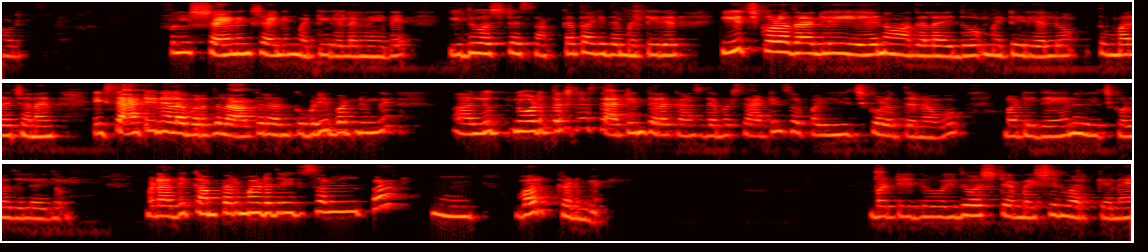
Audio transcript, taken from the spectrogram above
ನೋಡಿ. ಫುಲ್ ಶೈನಿಂಗ್ ಶೈನಿಂಗ್ ಮೆಟೀರಿಯಲ್ ಇದೆ. ಇದು ಅಷ್ಟೇ ಸಖತ್ತಾಗಿದೆ ಮೆಟೀರಿಯಲ್ ಈಚ್ಕೊಳ್ಳೋದಾಗಲಿ ಏನೂ ಆಗಲ್ಲ ಇದು ಮೆಟೀರಿಯಲ್ಲು ತುಂಬಾ ಚೆನ್ನಾಗಿದೆ ಈಗ ಸ್ಯಾಟಿನ್ ಎಲ್ಲ ಬರುತ್ತಲ್ಲ ಆ ಥರ ಅಂದ್ಕೊಬಿಡಿ ಬಟ್ ನಿಮಗೆ ಲುಕ್ ನೋಡಿದ ತಕ್ಷಣ ಸ್ಯಾಟಿನ್ ಥರ ಕಾಣಿಸಿದೆ ಬಟ್ ಸ್ಯಾಟಿನ್ ಸ್ವಲ್ಪ ಈಜ್ಕೊಳ್ಳುತ್ತೆ ನಾವು ಬಟ್ ಇದೇನು ಈಜ್ಕೊಳ್ಳೋದಿಲ್ಲ ಇದು. ಬಟ್ ಅದಕ್ಕೆ ಕಂಪೇರ್ ಮಾಡಿದ್ರೆ ಇದು ಸ್ವಲ್ಪ ವರ್ಕ್ ಕಡಿಮೆ. ಬಟ್ ಇದು ಇದು ಅಷ್ಟೇ ಮೆಷಿನ್ ವರ್ಕೇನೆ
